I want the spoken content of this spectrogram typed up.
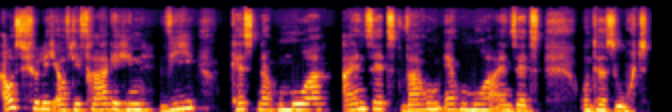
ausführlich auf die Frage hin, wie Kästner Humor einsetzt, warum er Humor einsetzt, untersucht.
